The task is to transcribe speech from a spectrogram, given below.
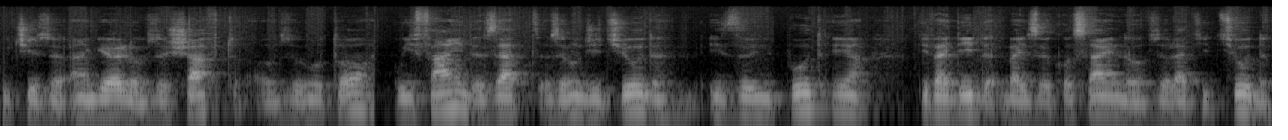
which is the angle of the shaft of the motor. We find that the longitude is the input here divided by the cosine of the latitude.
